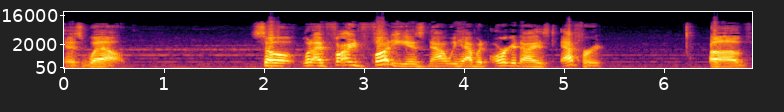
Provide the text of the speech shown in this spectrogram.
as well. So, what I find funny is now we have an organized effort of,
